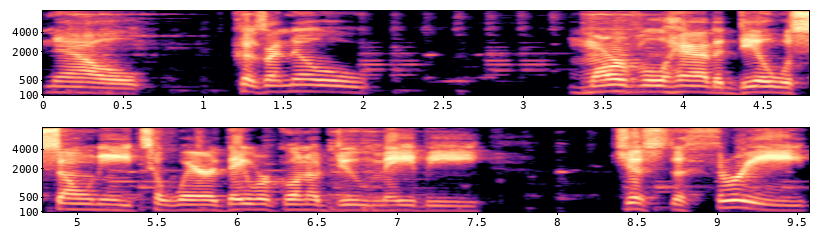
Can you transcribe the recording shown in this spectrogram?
now, because I know Marvel had a deal with Sony to where they were going to do maybe just the three,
